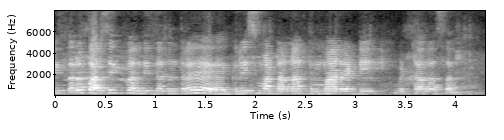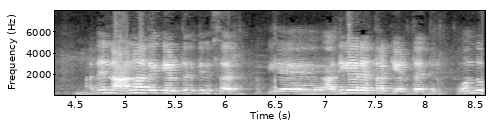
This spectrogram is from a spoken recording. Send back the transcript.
ಈ ತರ ಪರಿಸ್ಥಿತಿ ಬಂದಿದ್ದಂದ್ರೆ ಗ್ರೀಸ್ ಮಠನ ತಿಮ್ಮಾರೆಡ್ಡಿ ಬಿಟ್ಟಲ್ಲ ಸರ್. ಅದೇ ನಾನು ಅದೇ ಕೇಳ್ತಾ ಇದ್ದೀನಿ ಸರ್. ಅಧಿಕಾರಿ ಹತ್ರ ಕೇಳ್ತಾ ಇದ್ದೀನಿ. ಒಂದು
